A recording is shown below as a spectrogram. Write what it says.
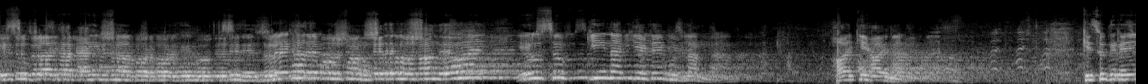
ইউসুফ জুলাইখার কাহিনী শোনার পর পরের দিন বলতেছে যে জুলাইখা যে পুরুষ মানুষ সেটা কোনো সন্দেহ নাই। ইউসুফ কি না কি এটাই বুঝলাম না। হয় কি হয় না। কিছুদিন এই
